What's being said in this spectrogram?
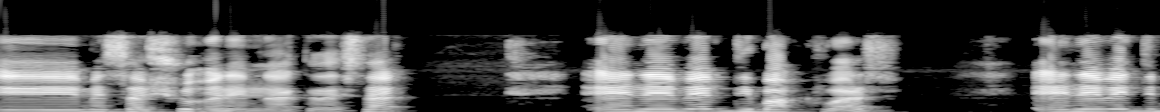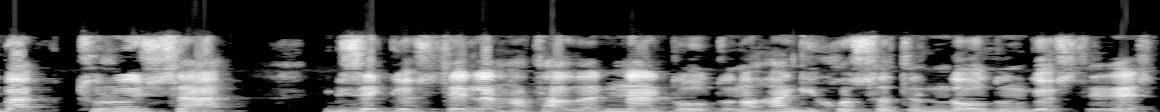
e, mesela şu önemli arkadaşlar. env debug var. env debug true'ysa bize gösterilen hataların nerede olduğunu, hangi kod satırında olduğunu gösterir.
